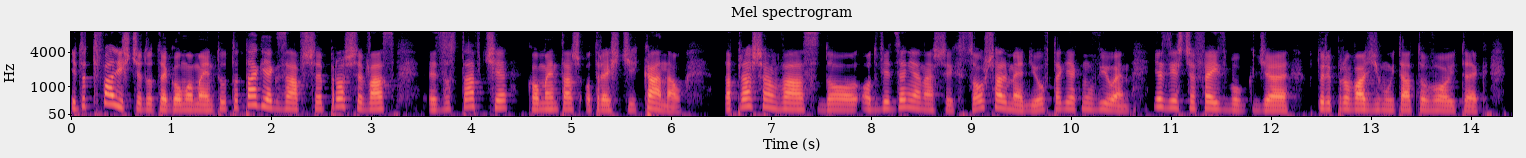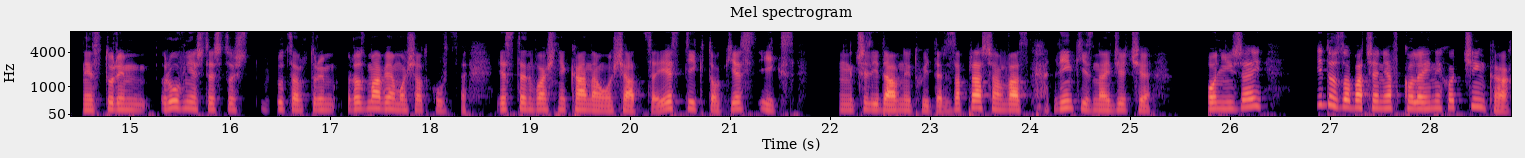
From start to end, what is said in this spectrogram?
i dotrwaliście do tego momentu, to tak jak zawsze, proszę Was, e, zostawcie komentarz o treści kanał. Zapraszam Was do odwiedzenia naszych social mediów. Tak jak mówiłem, jest jeszcze Facebook, gdzie, który prowadzi mój tato Wojtek, e, z którym również też coś wrzucam, z którym rozmawiam o siatkówce. Jest ten właśnie kanał o siatce, jest TikTok, jest X, mm, czyli dawny Twitter. Zapraszam Was, linki znajdziecie poniżej i do zobaczenia w kolejnych odcinkach.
